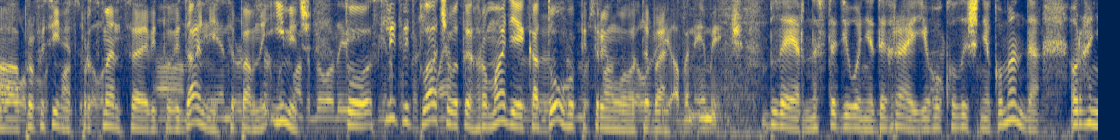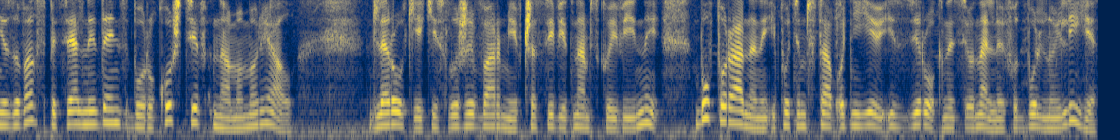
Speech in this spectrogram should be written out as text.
а професійний спортсмен це відповідальність, це um, певний імідж, то слід відплачувати громаді, яка довго підтримувала тебе. Блеєр на стадіоні, де грає його колишня команда, організував спеціальний день збору коштів на меморіал. Для Рокі, який служив в армії в часи В'єтнамської війни, був поранений і потім став однією із зірок Національної футбольної ліги.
